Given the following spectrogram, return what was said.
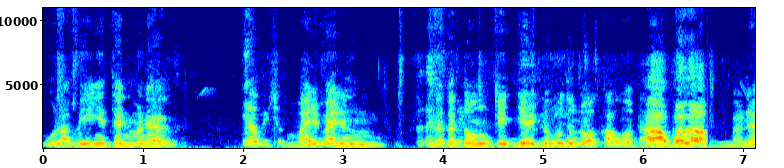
ઓલા બે થઈને મને મારી મારી નકર તો હું કેજે એટલું બધું ન ખાઉં હા. ભલા. અને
